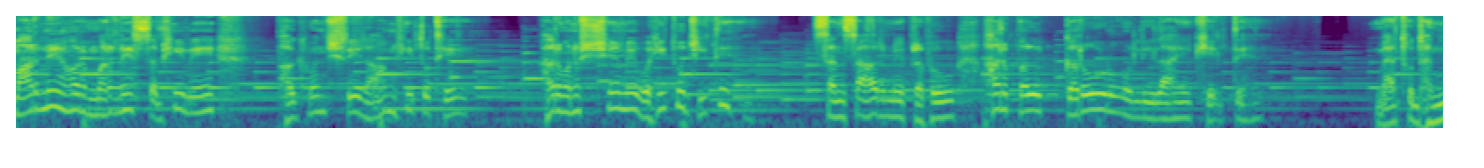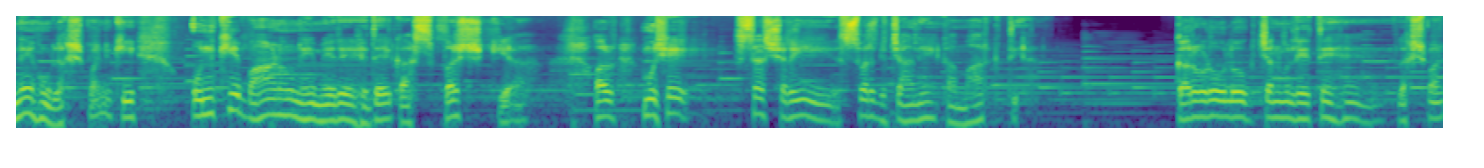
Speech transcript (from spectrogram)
मारने और मरने सभी में भगवान श्री राम ही तो थे। हर मनुष्य में वही तो जीते हैं। संसार में प्रभु हर पल करोड़ों लीलाएँ खेलते हैं। मैं तो धन्य हूँ लक्ष्मण की, उनके बाणों ने मेरे हृदय का स्पर्श किया और मुझे सशरीर स्वर्ग जाने का मार्ग दिया। करोड़ों लोग जन्म लेते हैं लक्ष्मण।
